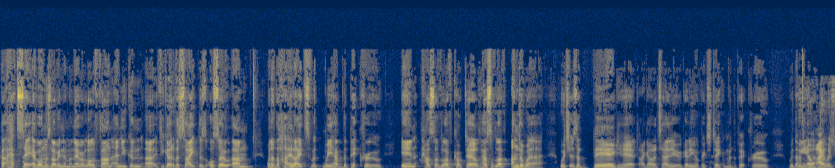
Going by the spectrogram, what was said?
But I have to say, everyone was loving them, and they were a lot of fun. And you can, uh, if you go to the site, there's also um, one of the highlights. With, we have the pit crew in House of Love cocktails, House of Love underwear, which is a big hit. I got to tell you, getting your picture taken with the pit crew. With that, Well, you know, I was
